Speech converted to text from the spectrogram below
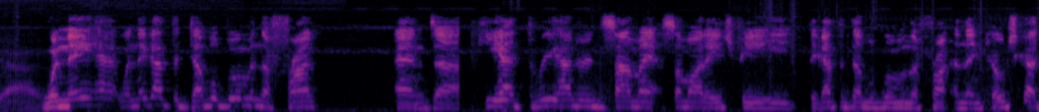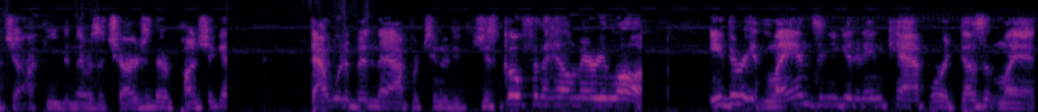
yeah, When they had when they got the double boom in the front, and uh, he had 300 and some some odd HP. He they got the double boom in the front, and then Coach got jockeyed, and there was a charge there punching it. That would have been the opportunity. Just go for the hail mary log. Either it lands and you get an in cap, or it doesn't land.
